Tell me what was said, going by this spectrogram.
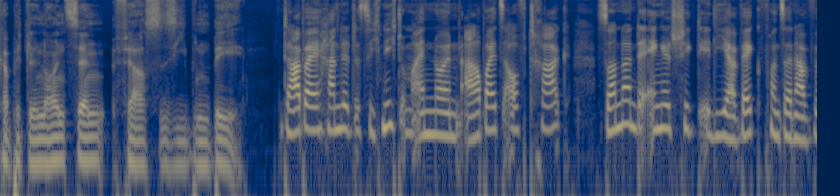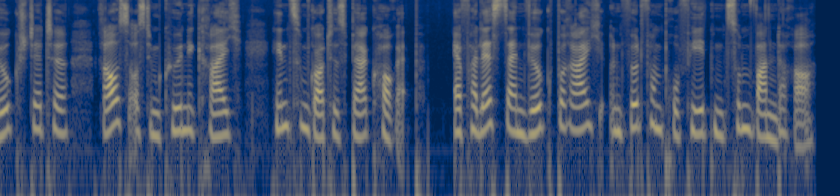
Kapitel 19, Vers 7b. Dabei handelt es sich nicht um einen neuen Arbeitsauftrag, sondern der Engel schickt Elia weg von seiner Wirkstätte, raus aus dem Königreich, hin zum Gottesberg Horeb. Er verlässt seinen Wirkbereich und wird vom Propheten zum Wanderer.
